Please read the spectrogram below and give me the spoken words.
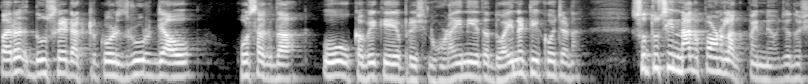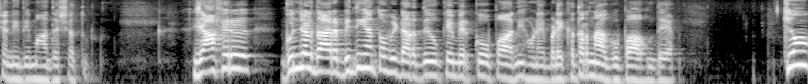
ਪਰ ਦੂਸਰੇ ਡਾਕਟਰ ਕੋਲ ਜ਼ਰੂਰ ਜਾਓ, ਹੋ ਸਕਦਾ ਉਹ ਕਵੇ ਕਿ ਆਪਰੇਸ਼ਨ ਹੋਣਾ ਹੀ ਨਹੀਂ ਹੈ ਤਾਂ ਦਵਾਈ ਨਾਲ ਠੀਕ ਹੋ ਜਾਣਾ। ਸੋ ਤੁਸੀਂ ਨਗ ਪਾਉਣ ਲੱਗ ਪੈਂਦੇ ਹੋ ਜਦੋਂ ਸ਼ਨੀ ਦੀ ਮਹਾਦਸ਼ਾ ਤੁਰ। ਜਾਂ ਫਿਰ ਗੁੰਝਲਦਾਰ ਵਿਧੀਆਂ ਤੋਂ ਵੀ ਡਰਦੇ ਹੋ ਕਿ ਮੇਰੇ ਕੋ ਉਪਾਅ ਨਹੀਂ ਹੋਣੇ, ਬੜੇ ਖਤਰਨਾਕ ਉਪਾਅ ਹੁੰਦੇ ਆ। ਕਿਉਂ?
